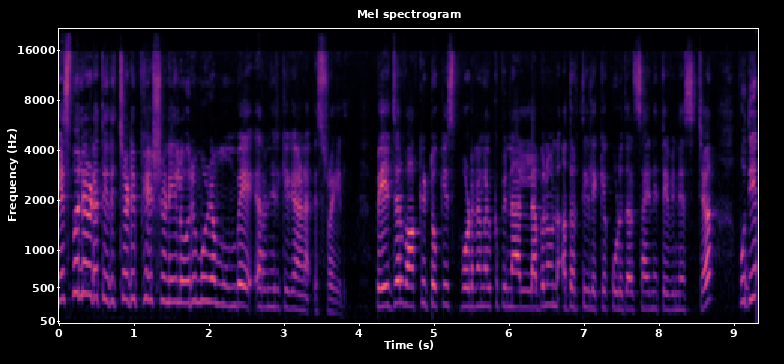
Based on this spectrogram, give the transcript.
ഹിസ്ബുല്ലയുടെ തിരിച്ചടി ഭീഷണിയിൽ ഒരു മുഴം മുമ്പേ എറിഞ്ഞിരിക്കുകയാണ് ഇസ്രായേൽ. പേജർ വാക്കി ടോക്കി സ്ഫോടനങ്ങൾക്ക് പിന്നാലെ ലബനോൻ അതിർത്തിയിലേക്ക് കൂടുതൽ സൈന്യത്തെ വിന്യസിച്ച് പുതിയ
